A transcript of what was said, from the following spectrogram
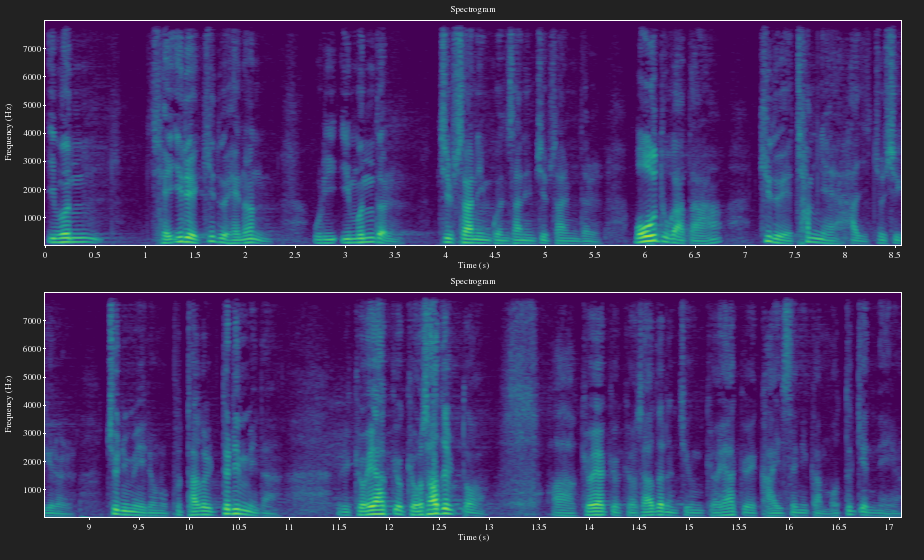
이번 제1회 기도회는 우리 임원들, 집사님, 권사님, 집사님들 모두가 다 기도에 참여해 주시기를 주님의 이름으로 부탁을 드립니다. 우리 교회 학교 교사들도 아, 교회학교 교사들은 지금 교회학교에 가 있으니까 못 듣겠네요.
